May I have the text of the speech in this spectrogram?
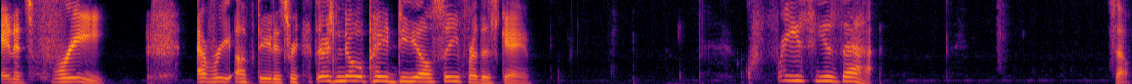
and it's free every update is free there's no paid dlc for this game crazy is that so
